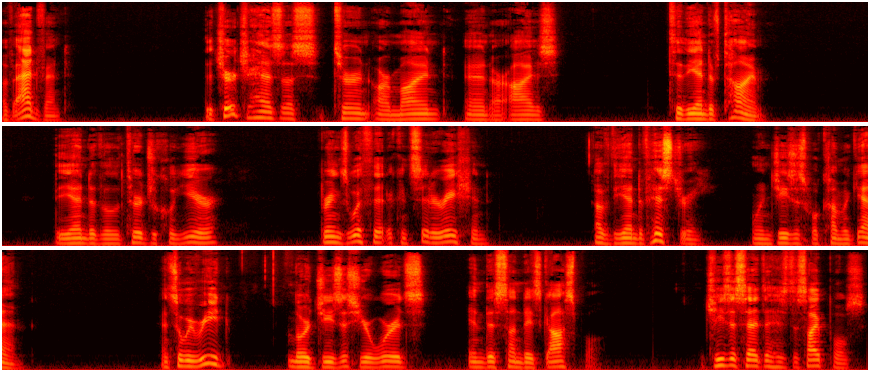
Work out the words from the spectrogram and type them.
of Advent, the Church has us turn our mind and our eyes to the end of time. The end of the liturgical year brings with it a consideration of the end of history when Jesus will come again. And so we read, Lord Jesus, your words in this Sunday's Gospel. Jesus said to his disciples,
